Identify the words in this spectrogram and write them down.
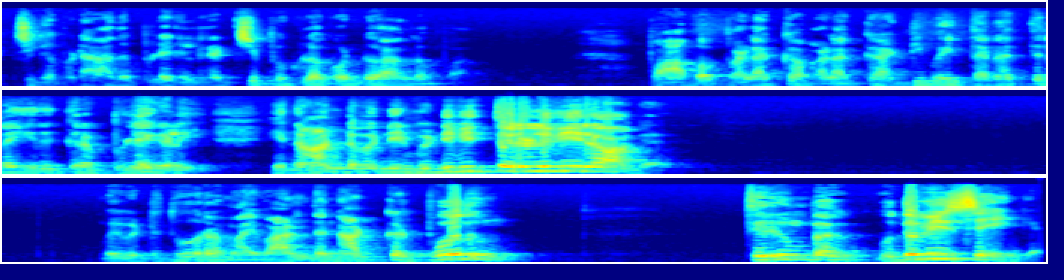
ரட்சிக்கப்படாத பிள்ளைகள் ரட்சிப்புக்குள்ள கொண்டு வாங்கப்பா. பாப பழக்க வழக்க அடிமைத்தனத்தில் இருக்கிற பிள்ளைகளை என் ஆண்டவர் நீர் விடுவித்தருளுவீராக. உங்களை விட்டு தூரமாய் வாழ்ந்த நாட்கள் போதும். திரும்ப உதவி செய்யுங்க.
